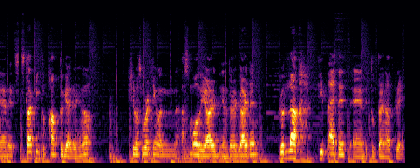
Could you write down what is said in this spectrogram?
and it's starting to come together, you know? She was working on a small yard in their garden. Good luck, keep at it, and it will turn out great.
